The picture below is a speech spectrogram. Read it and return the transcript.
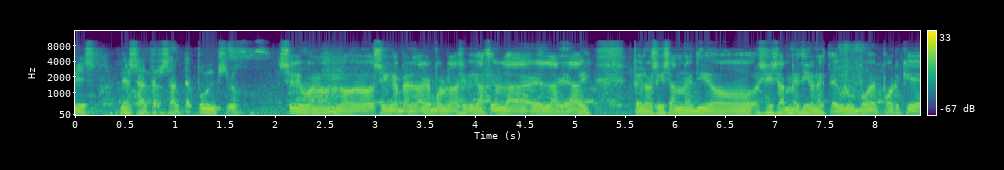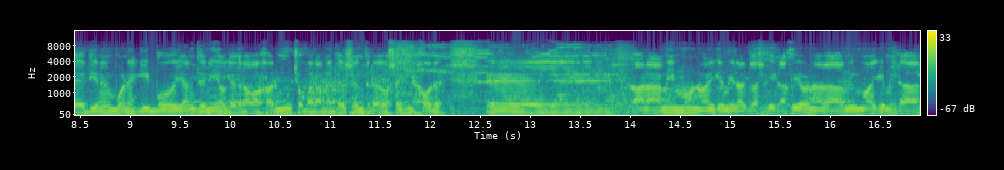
més, més atrasats de punts, no? Sí, bueno, lo- sí que es verdad que por clasificación la, es la que hay, pero si se han metido, si se han metido en este grupo es porque tienen buen equipo y han tenido que trabajar mucho para meterse entre los seis mejores. Eh, ahora mismo no hay que mirar clasificación, ahora mismo hay que mirar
